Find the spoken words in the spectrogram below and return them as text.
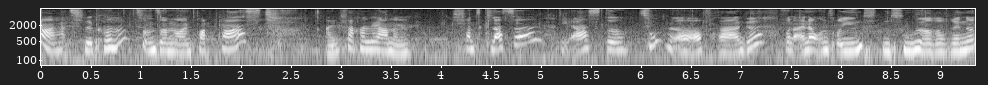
Ja, herzlich willkommen zu unserem neuen Podcast Einfacher Lernen. Ich fand es klasse, die erste Zuhörerfrage von einer unserer jüngsten Zuhörerinnen,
